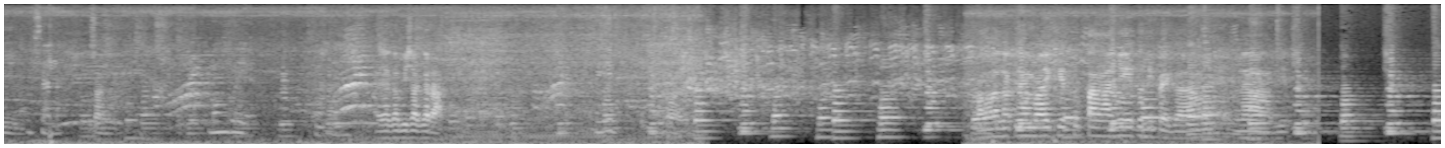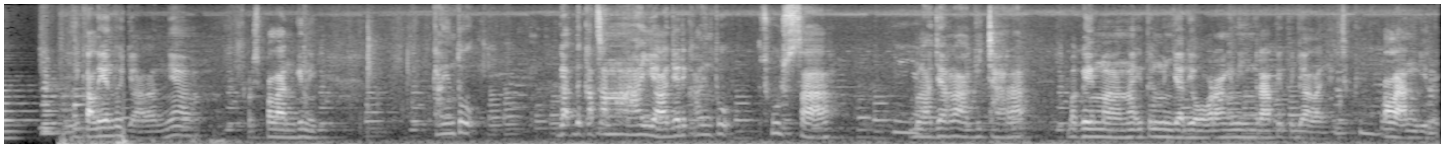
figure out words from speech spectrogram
Iya, Di sana. di sana. Monggo ya. Ayah gak bisa gerak. Iya. Kalau anak yang baik itu tangannya itu dipegang. Nah, gitu. Jadi kalian tuh jalannya harus pelan gini. Kalian tuh gak dekat sama ayah, jadi kalian tuh susah Iya. belajar lagi cara bagaimana itu menjadi orang ini ngerat itu jalannya pelan gini.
